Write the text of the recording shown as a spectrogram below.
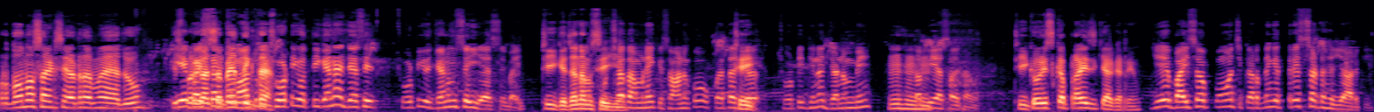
और दोनों साइड से अडर में है जो इस ये भाई सफ़ेद दिखता है। छोटी होती है ना जैसे छोटी जन्म से ही ऐसे भाई। ठीक है जन्म से ही था हमने किसान को कहता। छोटी थी ना जन्म में हम्म, हम्म, तभी हम्म। ऐसा था। ठीक है और इसका प्राइस क्या कर रहे हो? ये भाई साहब पहुँच कर देंगे तिरसठ हज़ार की।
